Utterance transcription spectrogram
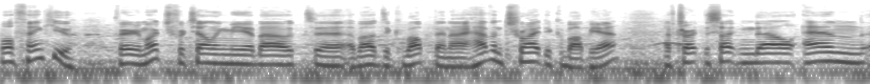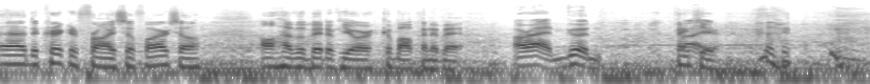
well, thank you very much for telling me about uh, about the kebab. And I haven't tried the kebab yet. I've tried the Seitendal and uh, the cricket fry so far, so I'll have a bit of your kebab in a bit. All right, good. Thank Try you.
